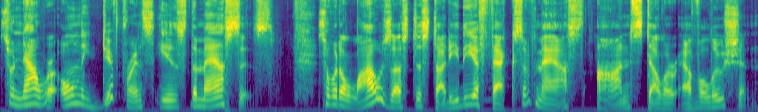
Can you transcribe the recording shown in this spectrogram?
So now our only difference is the masses. So it allows us to study the effects of mass on stellar evolution.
